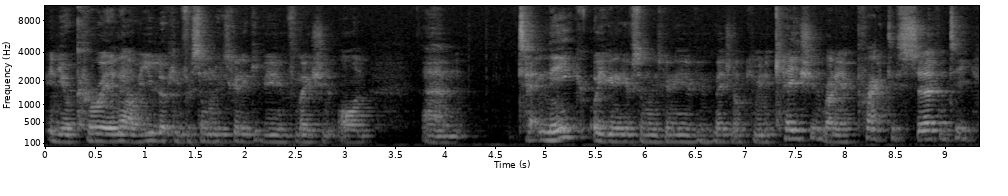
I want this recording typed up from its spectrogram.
in your career now? Are you looking for someone who's going to give you information on um, technique, or are you going to give someone who's going to give you information on communication, running a practice, certainty?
